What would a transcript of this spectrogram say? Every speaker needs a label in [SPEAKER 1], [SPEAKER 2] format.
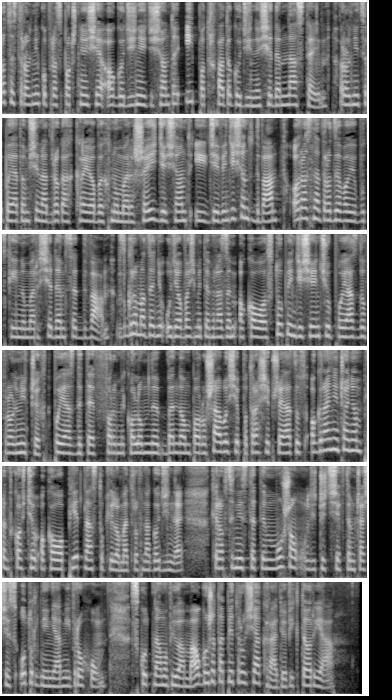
[SPEAKER 1] Proces rolników rozpocznie się o godzinie 10 i potrwa do godziny 17. Rolnicy pojawią się na drogach krajowych nr 60 i 92 oraz na drodze wojewódzkiej nr 702. W zgromadzeniu udział weźmie tym razem około 150 pojazdów rolniczych. Pojazdy te w formie kolumny będą poruszały się po trasie przejazdu z ograniczoną prędkością około 15 km na godzinę. Kierowcy niestety muszą liczyć się w tym czasie z utrudnieniami w ruchu. Skutna mówiła Małgorzata Pietrusiak, Radio Wiktoria.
